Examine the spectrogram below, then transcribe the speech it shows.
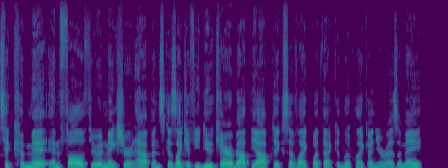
to commit and follow through and make sure it happens. Because like if you do care about the optics of like what that could look like on your resume,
